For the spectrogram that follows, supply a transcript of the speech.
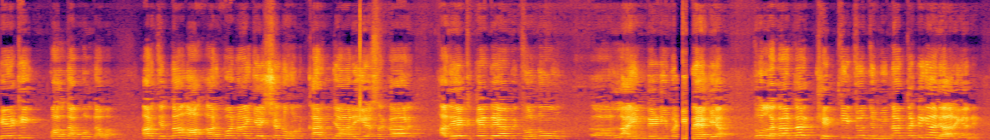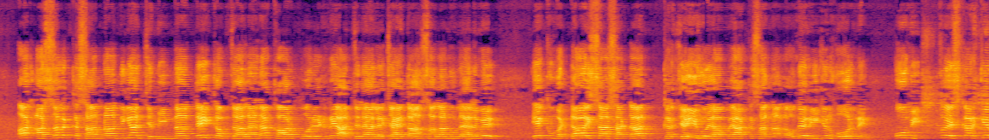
ਹੇਠ ਹੀ ਪਲਦਾ ਫੁੱਲਦਾ ਵਾ। ਔਰ ਜਿੱਦਾਂ ਅਰਬਨਾਈਜੇਸ਼ਨ ਹੁਣ ਕਰਨ ਜਾ ਰਹੀ ਹੈ ਸਰਕਾਰ ਹਰੇਕ ਕਹਿੰਦੇ ਆ ਵੀ ਤੁਹਾਨੂੰ ਲਾਈਨ ਦੇਣੀ ਬੜੀ ਹੈ ਗਿਆ। ਤੋਂ ਲਗਾਤਾਰ ਖੇਤੀ ਤੋਂ ਜ਼ਮੀਨਾਂ ਕੱਢੀਆਂ ਜਾ ਰਹੀਆਂ ਨੇ। ਔਰ ਅਸਲ ਕਿਸਾਨਾਂ ਦੀਆਂ ਜ਼ਮੀਨਾਂ ਤੇ ਹੀ ਕਬਜ਼ਾ ਲੈਣਾ ਕਾਰਪੋਰੇਟ ਨੇ ਅੱਜ ਲੈ ਲੇ ਚਾਹੇ 10 ਸਾਲਾਂ ਨੂੰ ਲੈ ਲਵੇ। ਇੱਕ ਵੱਡਾ ਹਿੱਸਾ ਸਾਡਾ ਕਰਜ਼ਈ ਹੋਇਆ ਪਿਆ ਕਿਸਾਨਾਂ ਦਾ, ਉਹਦੇ ਰੀਜਨ ਹੋਰ ਨੇ। ਉਹ ਵੀ। ਤੋਂ ਇਸ ਕਰਕੇ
